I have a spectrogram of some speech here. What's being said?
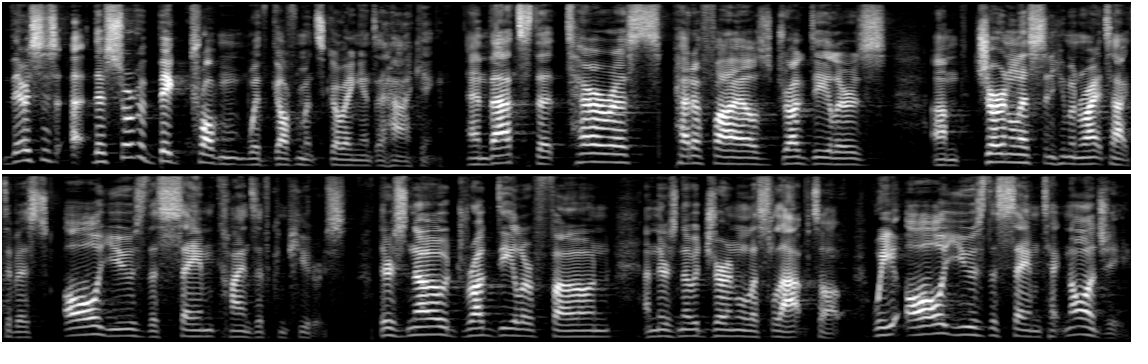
There's, this, uh, there's sort of a big problem with governments going into hacking, and that's that terrorists, pedophiles, drug dealers, um, journalists, and human rights activists all use the same kinds of computers. There's no drug dealer phone, and there's no journalist laptop. We all use the same technology.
